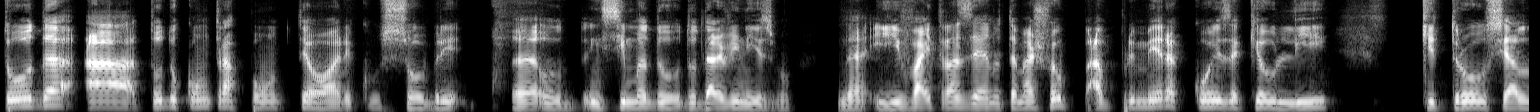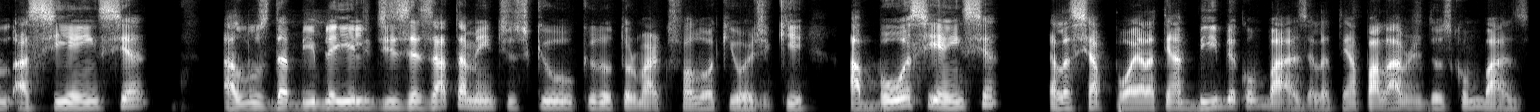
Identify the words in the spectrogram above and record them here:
toda a, todo o contraponto teórico sobre uh, o, em cima do, do darwinismo. Né? E vai trazendo também. Acho que foi a primeira coisa que eu li que trouxe a, a ciência à luz da Bíblia, e ele diz exatamente isso que o, que o Dr. Marcos falou aqui hoje, que a boa ciência ela se apoia, ela tem a Bíblia como base, ela tem a palavra de Deus como base,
